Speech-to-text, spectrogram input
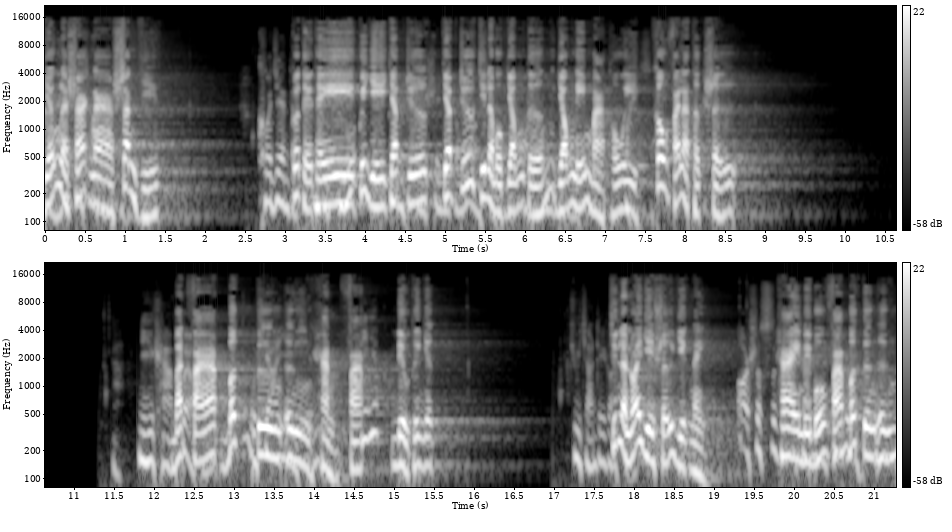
Vẫn là sát na sanh diệt. Có thể thấy quý vị chấp trước. Chấp trước chỉ là một vọng tưởng vọng niệm mà thôi. Không phải là thật sự Bách Pháp bất tương ưng hành Pháp, Điều thứ nhất. Chính là nói về sự việc này. 24 Pháp bất tương ưng,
